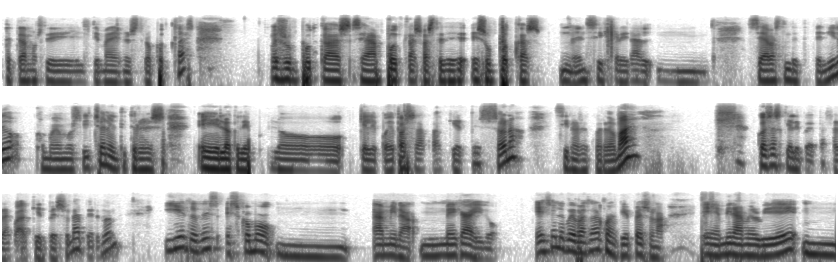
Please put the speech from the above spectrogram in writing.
tratamos del tema de nuestro podcast, es un podcast, sea podcast bastante, es un podcast en sí general, mm, sea bastante entretenido. Como hemos dicho, en el título es eh, lo, que le, lo que le puede pasar a cualquier persona, si no recuerdo mal. Cosas que le puede pasar a cualquier persona, perdón. Y entonces es como, mm, ah, mira, me he caído. Eso le puede pasar a cualquier persona. Eh, mira, me olvidé mm,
